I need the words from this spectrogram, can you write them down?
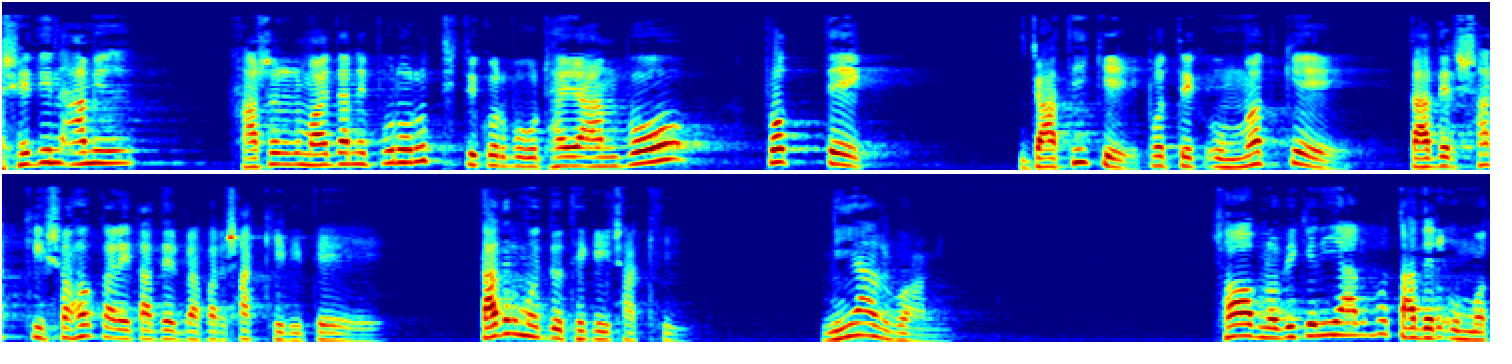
সেদিন আমি হাসরের ময়দানে পুনরুত্থিত করব, উঠাই আনব, প্রত্যেক জাতিকে, প্রত্যেক উম্মতকে তাদের সাক্ষী সহকারে তাদের ব্যাপারে সাক্ষী দিতে, তাদের মধ্য থেকেই সাক্ষী নিয়ে আসব আমি। সব নবীকে নিয়ে আসব, তাদের উম্মত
